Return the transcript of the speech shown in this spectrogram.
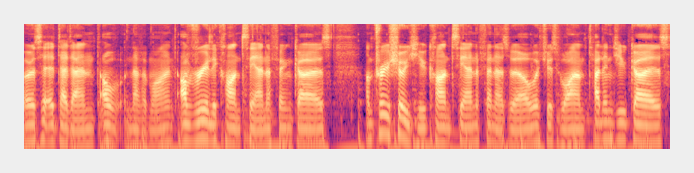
Or is it a dead end? Oh, never mind. I really can't see anything, guys. I'm pretty sure you can't see anything as well, which is why I'm telling you guys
